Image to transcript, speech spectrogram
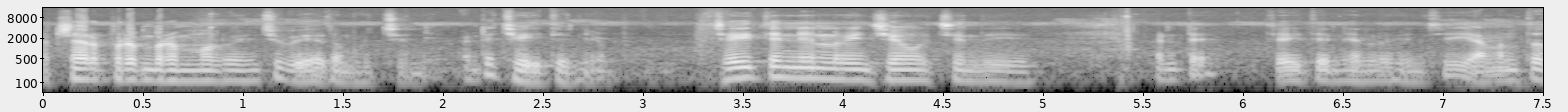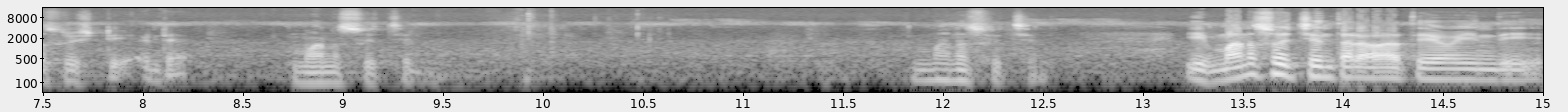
అక్షర పరబ్రహ్మలో నుంచి వేదం వచ్చింది. అంటే చైతన్యం. చైతన్యంలో నుంచి ఏమొచ్చింది అంటే చైతన్యంలో నుంచి అనంత సృష్టి అంటే మనసు వచ్చింది. మనసు వచ్చింది ఈ మనసు వచ్చిన తర్వాత ఏమైంది?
